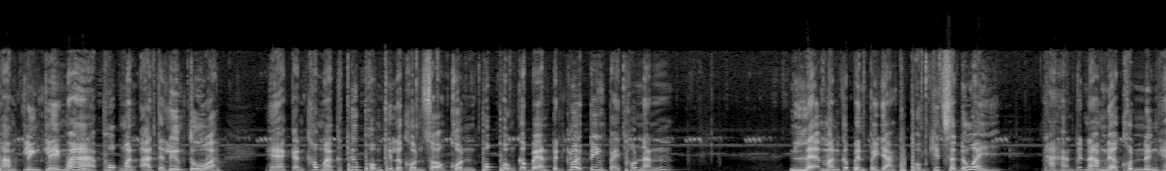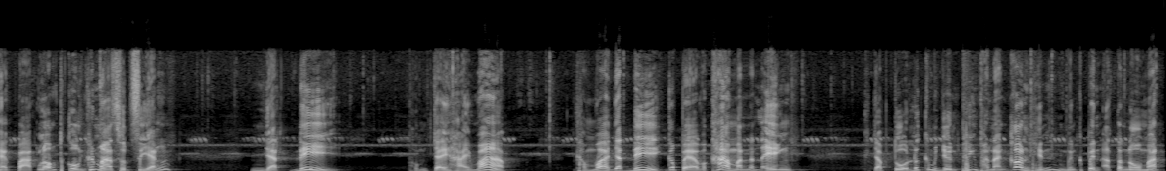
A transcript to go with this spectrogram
ความเกรงเกรงว่าพวกมันอาจจะลืมตัว แห่กันเข้ามากระทืบผมทีละคนสองคน พวกผมก็แบนเป็นกล้วยปิ้งไปเท่านั้น และมันก็เป็นไปอย่างที่ผมคิดซะด้วย ทหารเวียดนามเหนือคนหนึ่งแหกปากร้องตะโกนขึ้นมาสุดเสียง ยัดดี้ ผมใจหายวาบคำว่ายัดดี้ก็แปลว่าฆ่ามันนั่นเอง จับตัวลุกขึ้นมายืนพิงผนังก้อนหินเหมือนกับเป็นอัตโนมัติ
